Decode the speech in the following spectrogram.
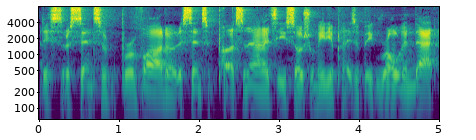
this sort of sense of bravado, this sense of personality. Social media plays a big role in that.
